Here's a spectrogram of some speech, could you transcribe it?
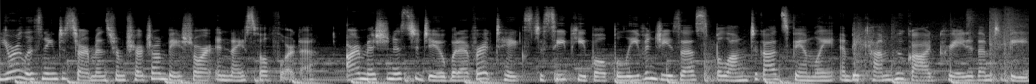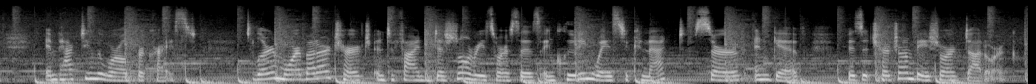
You're listening to sermons from Church on Bayshore in Niceville, Florida. Our mission is to do whatever it takes to see people believe in Jesus, belong to God's family, and become who God created them to be, impacting the world for Christ. To learn more about our church and to find additional resources, including ways to connect, serve, and give, visit churchonbayshore.org.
